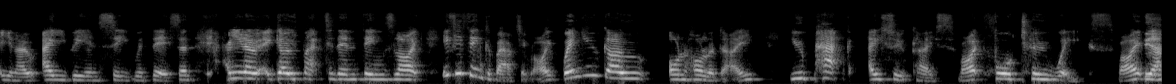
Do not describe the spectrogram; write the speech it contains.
you know, A, B, and C with this. And, and, you know, it goes back to then things like, if you think about it, right, when you go on holiday, you pack a suitcase, right, for two weeks, right? Yeah.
